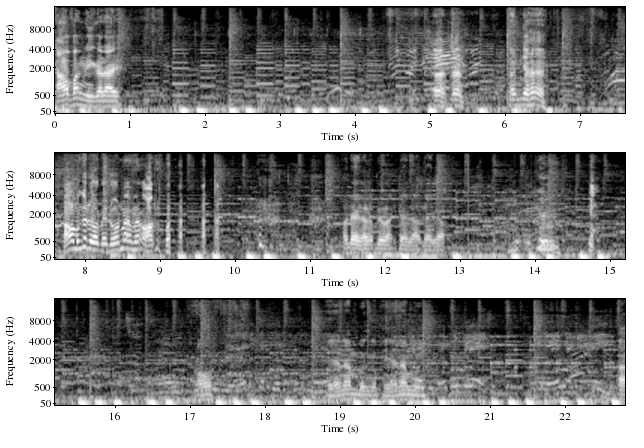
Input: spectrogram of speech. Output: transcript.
ขาวฟังนี่ก็ได้ออนั่นนั่นไงเอามันก็โดดไปโดดมากมันออกเอาได้แล้วครับได้แล้วได้แล้ว น้ำมึงกับแผลน้ำมึงปลา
